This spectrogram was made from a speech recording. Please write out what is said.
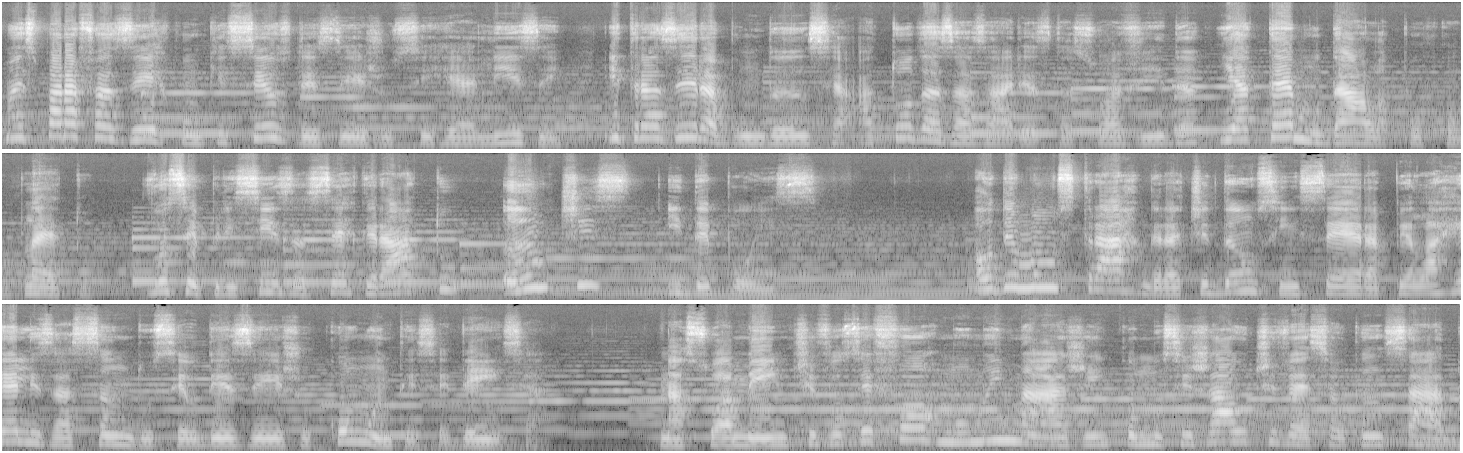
mas para fazer com que seus desejos se realizem e trazer abundância a todas as áreas da sua vida e até mudá-la por completo, você precisa ser grato antes e depois. Ao demonstrar gratidão sincera pela realização do seu desejo com antecedência, na sua mente você forma uma imagem como se já o tivesse alcançado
